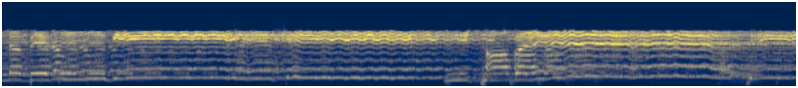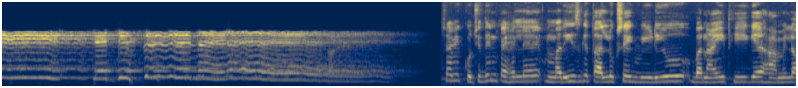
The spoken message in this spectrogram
लबे रंगी जिसने अच्छा अभी कुछ दिन पहले मरीज़ के ताल्लुक से एक वीडियो बनाई थी कि हामिला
